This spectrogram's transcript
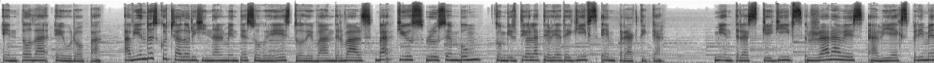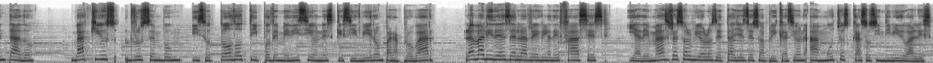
en toda Europa. Habiendo escuchado originalmente sobre esto de Van der Waals, Bacchus Rosenboom convirtió la teoría de Gibbs en práctica. Mientras que Gibbs rara vez había experimentado, Bacchus Rosenboom hizo todo tipo de mediciones que sirvieron para probar la validez de la regla de fases y además resolvió los detalles de su aplicación a muchos casos individuales.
